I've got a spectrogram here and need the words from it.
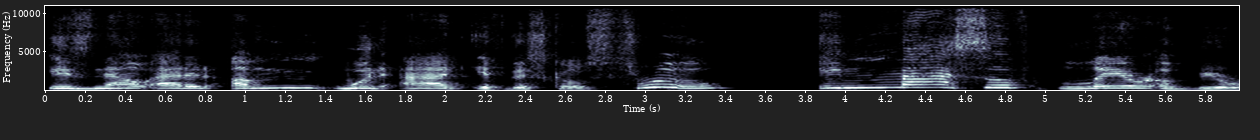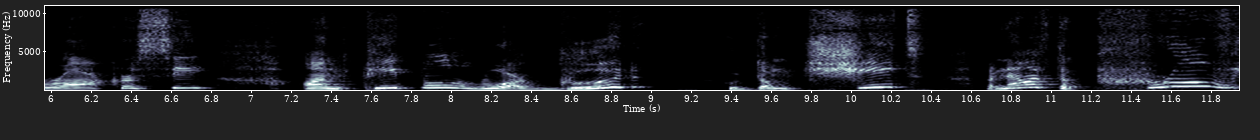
is now added, um, would add, if this goes through, a massive layer of bureaucracy on people who are good, who don't cheat, but now I have to prove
